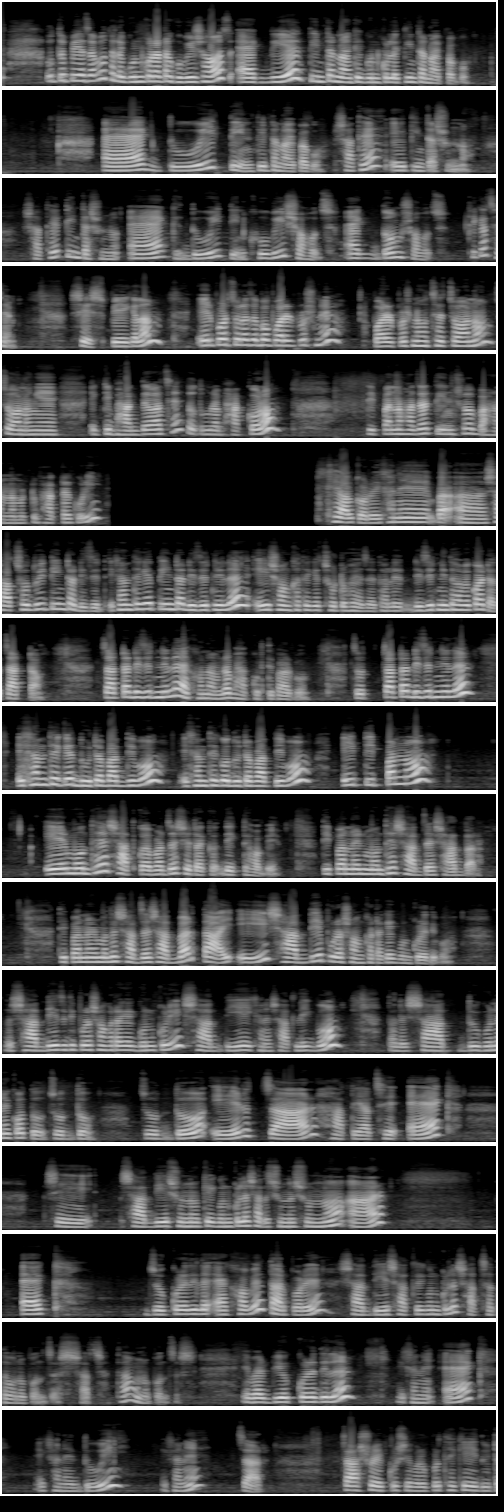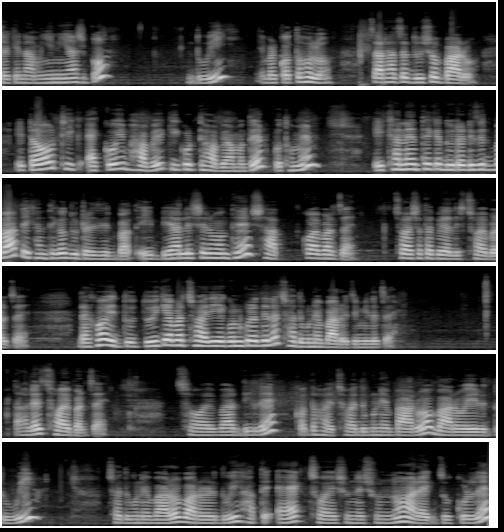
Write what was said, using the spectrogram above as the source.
উত্তর পেয়ে যাব। তাহলে গুণ করাটা খুবই সহজ। এক দিয়ে তিনটা নয়কে গুণ করলে তিনটা নয় পাবো। এক, দুই, তিন, তিনটা নয় পাবো। সাথে এই তিনটা শূন্য। সাথে তিনটা শূন্য। এক, দুই, তিন। খুবই সহজ, একদম সহজ, ঠিক আছে? শেষ, পেয়ে গেলাম। এরপর চলে যাব পরের প্রশ্নে। পরের প্রশ্ন হচ্ছে চ নং। চ নংয়ে একটি ভাগ দেওয়া আছে, তো তোমরা ভাগ করো। তিপ্পান্ন হাজার তিনশো বাহান্ন, আমরা একটু ভাগটা করি। খেয়াল করো, এখানে সাতশো দুই তিনটা ডিজিট এখান থেকে তিনটা ডিজিট নিলে এই সংখ্যা থেকে ছোট হয়ে যায়। তাহলে ডিজিট নিতে হবে কয়টা? চারটা। চারটা ডিজিট নিলে এখন আমরা ভাগ করতে পারব। তো চারটা ডিজিট নিলে এখান থেকে দুইটা বাদ দিব, এখান থেকেও দুইটা বাদ দিব। এই তিপ্পান্ন এর মধ্যে সাত কয়বার যায় সেটা দেখতে হবে। তিপ্পান্নের মধ্যে সাত যায় সাতবার তিপ্পান্নের মধ্যে সাত যায় সাতবার তাই এই সাত দিয়ে পুরো সংখ্যাটাকে গুণ করে দেব। তো সাত দিয়ে যদি পুরো সংখ্যাটাকে গুণ করি, সাত দিয়ে এখানে সাত লিখব, তাহলে সাত দুগুণে কত? চোদ্দ। চোদ্দ এর চার হাতে আছে এক, সেই সাত দিয়ে শূন্যকে গুণ করলে সাথে শূন্য শূন্য, আর এক যোগ করে দিলে এক হবে, তারপরে সাত দিয়ে সাতকে গুণ করলে সাত সাতা উনপঞ্চাশ সাত সাতা উনপঞ্চাশ এবার বিয়োগ করে দিলে এখানে এক, এখানে দুই, এখানে চার। চারশো একুশ এবার উপর থেকে এই দুইটাকে নামিয়ে নিয়ে আসব। দুই, এবার কত হলো? চার হাজার দুশো বারো। এটাও ঠিক একইভাবে কি করতে হবে আমাদের? প্রথমে এইখানে থেকে দুটা ডিজিট বাদ, এখান থেকেও দুটা ডিজিট বাদ। এই বিয়াল্লিশের মধ্যে সাত কয়বার যায়? ছয় সাথে বিয়াল্লিশ, ছয়বার যায়। দেখো, এই দুইকে আবার ছয় দিয়ে গুণ করে দিলে ছয় দুগুণে বারো যে মিলে যায়। তাহলে ছয়বার যায়। ছয়বার দিলে কত হয়? ছয় দুগুণে বারো বারো এর দুই। ছয় দুগুণে বারো বারো এর দুই, হাতে এক, ছয় শূন্য শূন্য আর এক যোগ করলে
